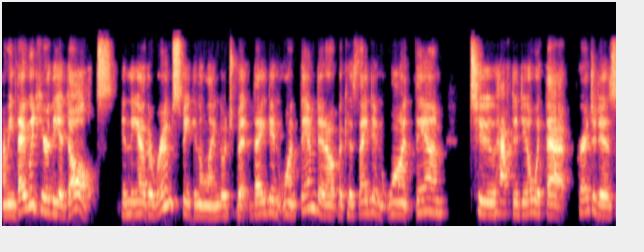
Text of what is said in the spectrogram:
I mean, they would hear the adults in the other room speaking the language, but they didn't want them to know because they didn't want them to have to deal with that prejudice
